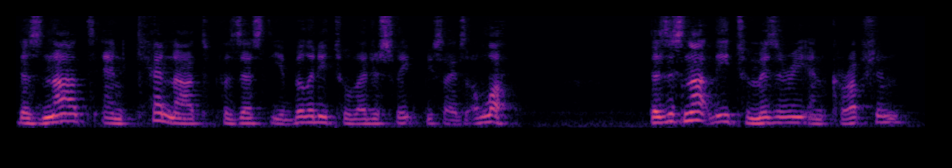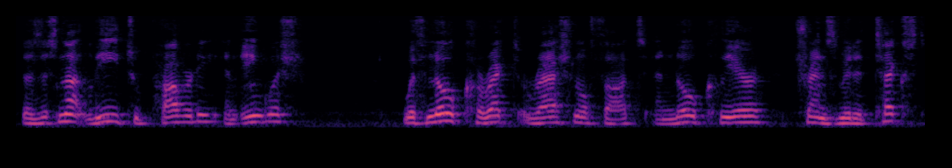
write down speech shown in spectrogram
does not and cannot possess the ability to legislate besides Allah. Does this not lead to misery and corruption? Does this not lead to poverty and anguish? With no correct rational thought and no clear transmitted text,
